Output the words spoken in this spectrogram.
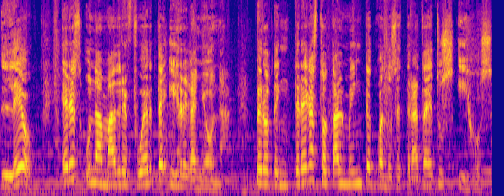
Leo, eres una madre fuerte y regañona, pero te entregas totalmente cuando se trata de tus hijos.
